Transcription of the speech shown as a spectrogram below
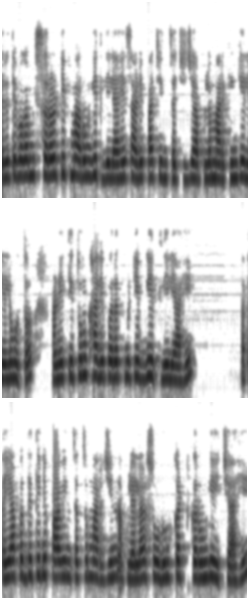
तर इथे बघा मी सरळ टीप मारून घेतलेली आहे. साडेपाच इंचाची जे आपलं मार्किंग केलेलं होतं आणि तिथून खाली परत मी टीप घेतलेली आहे. आता या पद्धतीने पाव इंचाचं मार्जिन आपल्याला सोडून कट करून घ्यायचे आहे.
